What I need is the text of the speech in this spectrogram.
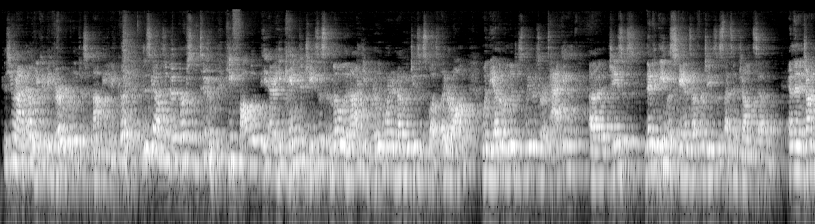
Because you and I know you can be very religious and not be any good. This guy was a good person too. He followed, he, he came to Jesus in the middle of the night. He really wanted to know who Jesus was. Later on, when the other religious leaders are attacking uh, Jesus, Nicodemus stands up for Jesus. That's in John 7. And then in John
